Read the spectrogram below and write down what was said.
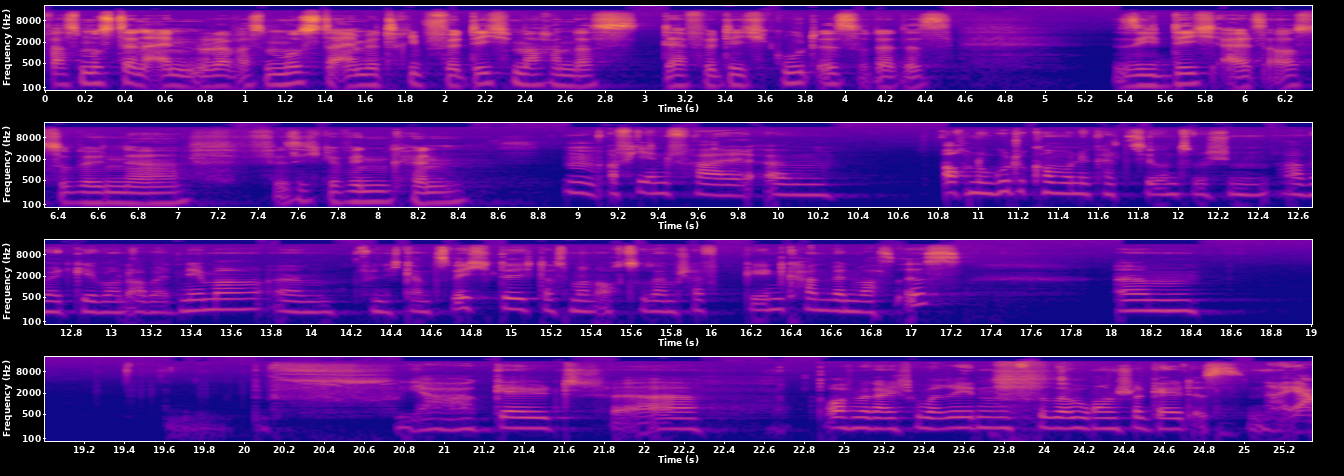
Was muss denn ein oder was musste ein Betrieb für dich machen, dass der für dich gut ist oder dass sie dich als Auszubildender für sich gewinnen können? Hm, auf jeden Fall. Ähm, auch eine gute Kommunikation zwischen Arbeitgeber und Arbeitnehmer ähm, finde ich ganz wichtig, dass man auch zu seinem Chef gehen kann, wenn was ist. Ähm, ja, Geld, äh, brauchen wir gar nicht drüber reden. Friseurbranche, Geld ist, naja,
